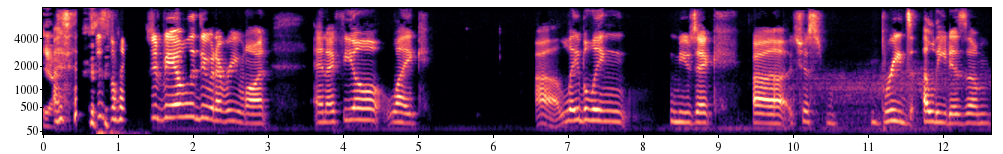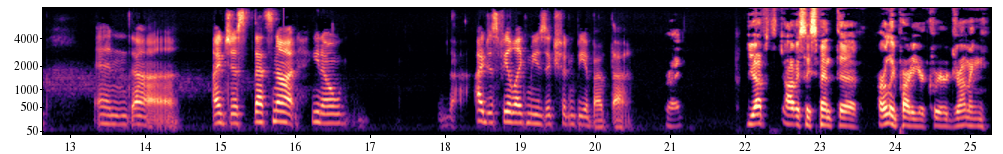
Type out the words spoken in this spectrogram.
Yeah. just like should be able to do whatever you want and i feel like uh, labeling music uh, just breeds elitism and uh, i just that's not you know i just feel like music shouldn't be about that Right. You have obviously spent the early part of your career drumming.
